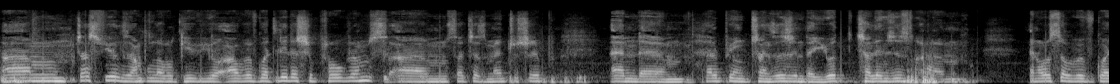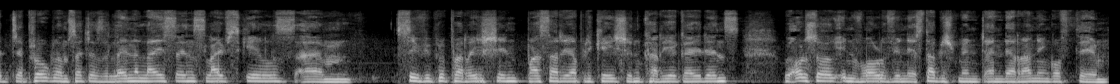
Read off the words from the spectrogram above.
um, just a few examples I will give you. Uh, we've got leadership programs um, such as mentorship and um, helping transition the youth challenges. Um, and also we've got uh, programs such as the learner license, life skills, um, CV preparation, bursary application, career guidance. We're also involved in the establishment and the running of the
